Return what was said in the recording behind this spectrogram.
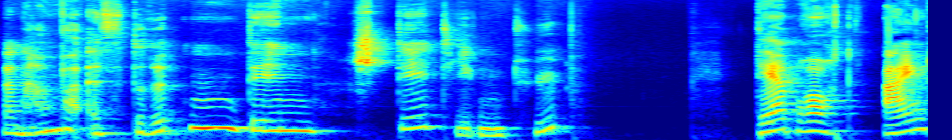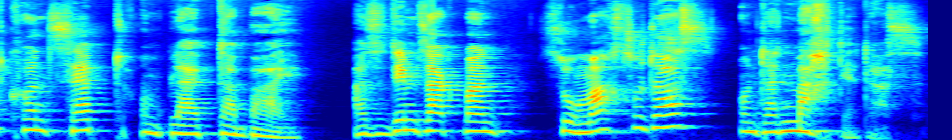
dann haben wir als dritten den stetigen Typ. Der braucht ein Konzept und bleibt dabei. Also dem sagt man, so machst du das und dann macht er das.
